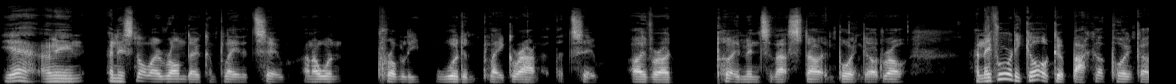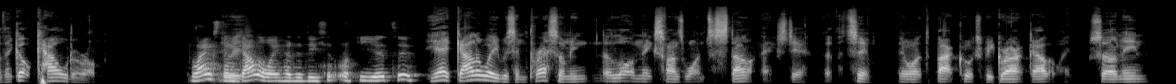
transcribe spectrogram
Yeah, I mean, and it's not like Rondo can play the two, and I wouldn't probably wouldn't play Grant at the two. Either I'd put him into that starting point guard role. And they've already got a good backup point guard. They got Calderon. Langston Who is- Galloway had a decent rookie year too. Yeah, Galloway was impressive. I mean, a lot of Knicks fans want him to start next year at the two. They want the backcourt to be Grant Galloway. So, I mean,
